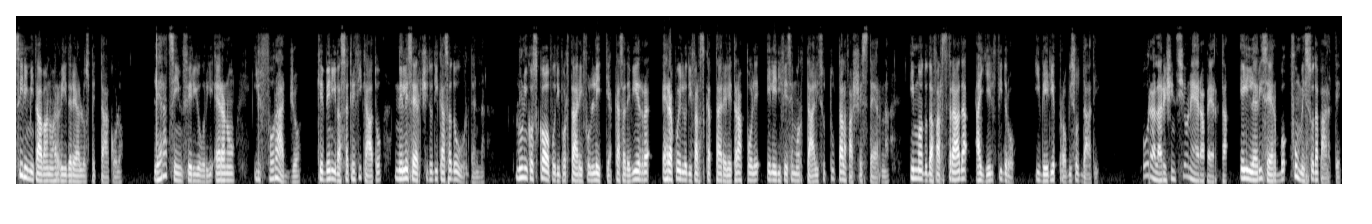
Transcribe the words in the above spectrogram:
si limitavano a ridere allo spettacolo. Le razze inferiori erano il foraggio che veniva sacrificato nell'esercito di Casa d'Urden. L'unico scopo di portare i folletti a Casa de Vir era quello di far scattare le trappole e le difese mortali su tutta la fascia esterna, in modo da far strada agli Elfidrò, i veri e propri soldati. Ora la recinzione era aperta e il riservo fu messo da parte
